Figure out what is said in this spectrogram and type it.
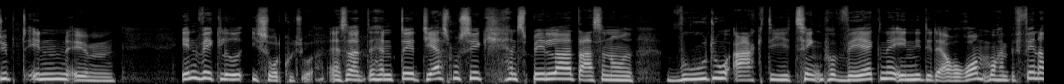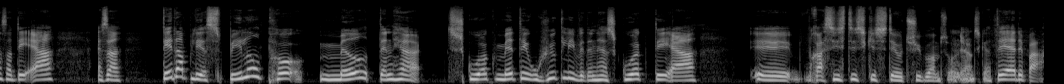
dybt ind, øhm, indviklet i sort kultur. Altså, han, det er jazzmusik, han spiller. Der er sådan nogle voodoo-agtige ting på væggene inde i det der rum, hvor han befinder sig. Det er, altså, det der bliver spillet på med den her skurk, med det uhyggelige ved den her skurk, det er øh, racistiske stereotyper om sorte ja. mennesker. Det er det bare.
